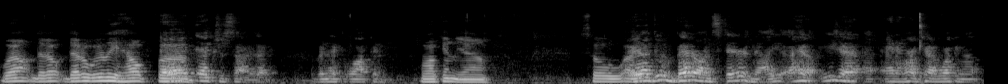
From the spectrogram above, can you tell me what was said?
Well, that'll that'll really help uh, and exercise. I've been like walking. walking. Yeah. So I I'm doing better on stairs now. I, I had a, usually I, had a hard time walking up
